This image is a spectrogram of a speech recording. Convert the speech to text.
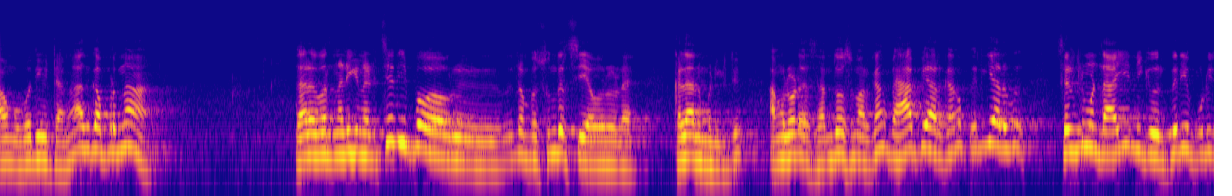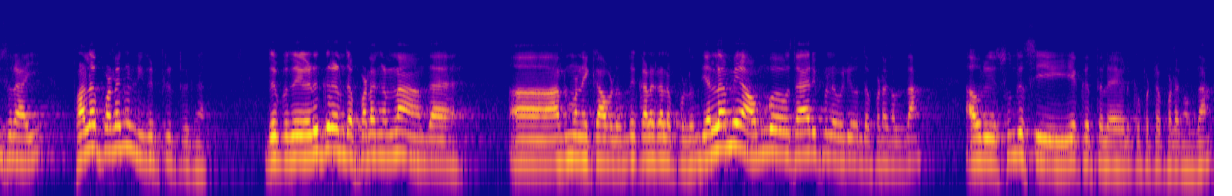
அவங்க ஒதுங்கிட்டாங்க அதுக்கப்புறம் தான் வேற ஒரு நடிகை நடித்தது இப்போ அவர் நம்ம சுந்தர்சி அவரோட கல்யாணம் பண்ணிக்கிட்டு அவங்களோட சந்தோஷமாக இருக்காங்க இப்போ ஹாப்பியாக இருக்காங்க. பெரிய அளவு செட்டில்மெண்ட் ஆகி இன்றைக்கி ஒரு பெரிய ப்ரொடியூசர் ஆகி பல படங்கள் நீங்கள் எடுத்துக்கிட்டு இருக்காங்க. இப்போ எடுக்கிற அந்த படங்கள்லாம் அந்த அரண்மனை காவலேருந்து கலகலப்புலேருந்து எல்லாமே அவங்க தயாரிப்பில் வெளிவந்த படங்கள் தான் அவர் சுந்தர்சி இயக்கத்தில் எடுக்கப்பட்ட படங்கள் தான்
